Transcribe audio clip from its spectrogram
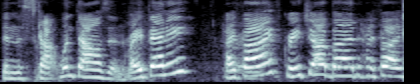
than the Scott 1000, right, Benny? High five. Great job, bud. High five.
